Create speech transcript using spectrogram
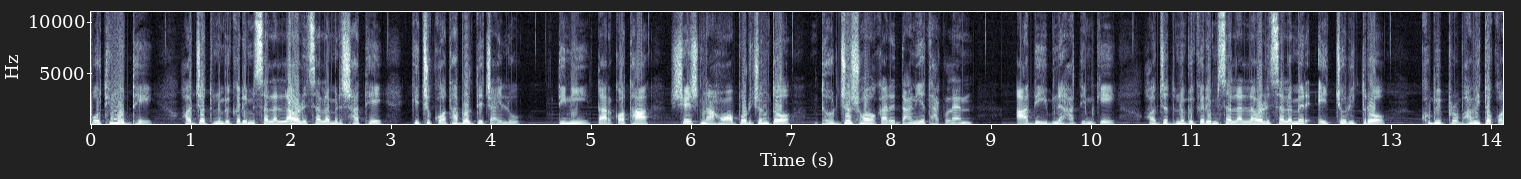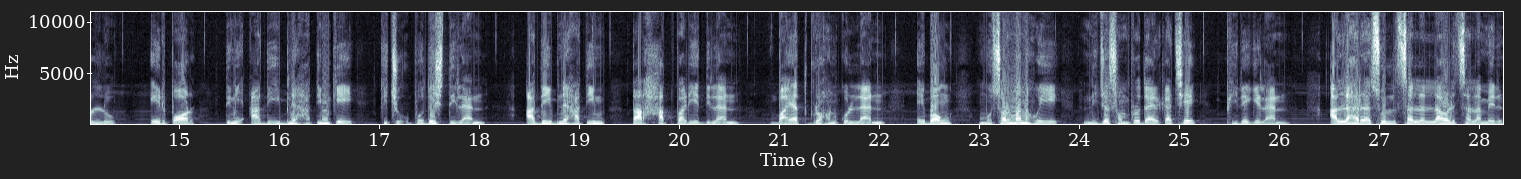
পথিমধ্যে হজরত নবী করিম সাল্লাহ আলি সাল্লামের সাথে কিছু কথা বলতে চাইল। তিনি তার কথা শেষ না হওয়া পর্যন্ত ধৈর্য সহকারে দাঁড়িয়ে থাকলেন। আদি ইবনে হাতিমকে হজরত নবী করিম সাল্লাহ আলি সাল্লামের এই চরিত্র খুবই প্রভাবিত করল। এরপর তিনি আদি ইবনে হাতিমকে কিছু উপদেশ দিলেন। আদি ইবনে হাতিম তার হাত বাড়িয়ে দিলেন, বায়াত গ্রহণ করলেন এবং মুসলমান হয়ে নিজ সম্প্রদায়ের কাছে ফিরে গেলেন। আল্লাহ রাসুল সাল্লাহ সাল্লামের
